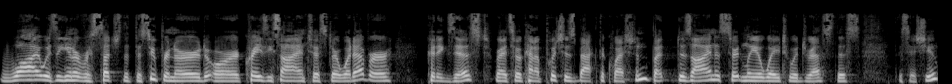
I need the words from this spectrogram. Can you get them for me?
why was the universe such that the super nerd or crazy scientist or whatever could exist, right? So it kind of pushes back the question, but design is certainly a way to address this, this issue.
